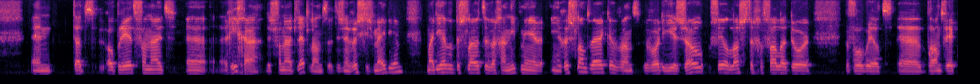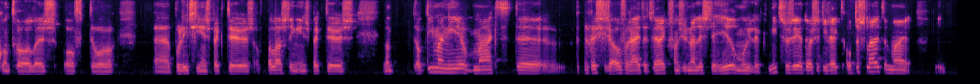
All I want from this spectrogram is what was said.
En dat opereert vanuit uh, Riga, dus vanuit Letland. Het is een Russisch medium, maar die hebben besloten we gaan niet meer in Rusland werken, want we worden hier zo veel lastig gevallen door bijvoorbeeld uh, brandweercontroles of door uh, politieinspecteurs of belastinginspecteurs. Want op die manier maakt de Russische overheid het werk van journalisten heel moeilijk. Niet zozeer door ze direct op te sluiten, maar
